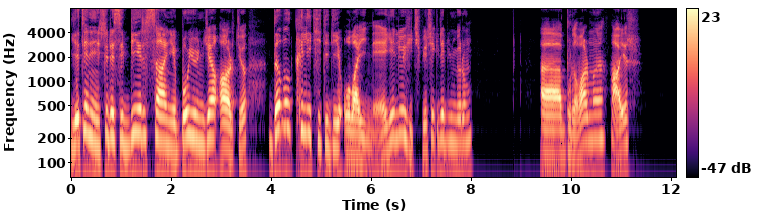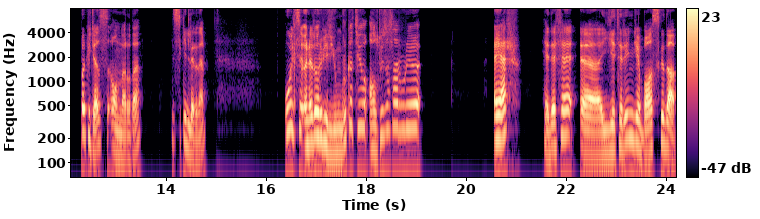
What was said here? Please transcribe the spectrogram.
yeteneğin süresi 1 saniye boyunca artıyor. Double click dediği olay neye geliyor hiçbir şekilde bilmiyorum. Ee, burada var mı? Hayır. Bakacağız onlara da. Skill'lerine. Ulti öne doğru bir yumruk atıyor. 600 hasar vuruyor. Eğer hedefe e, yeterince baskıda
